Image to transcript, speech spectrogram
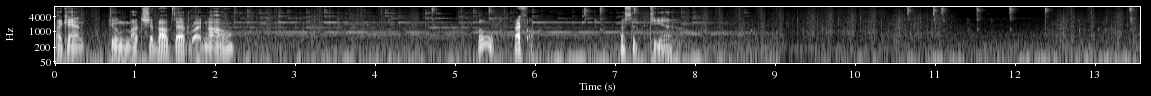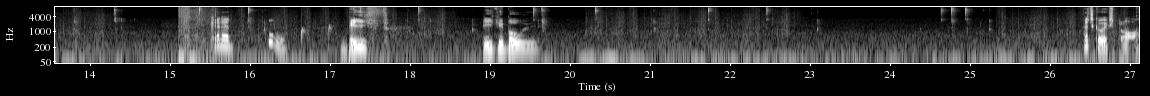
I can't do much about that right now. Oh, rifle. Where's the deer? It. Ooh. Beef. Beefy boy. Let's go explore.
